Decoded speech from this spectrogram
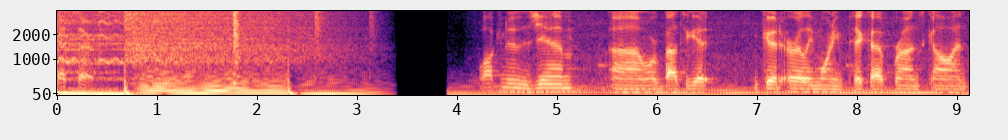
Yes, sir. Walking into the gym, um, we're about to get good early morning pickup runs going.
